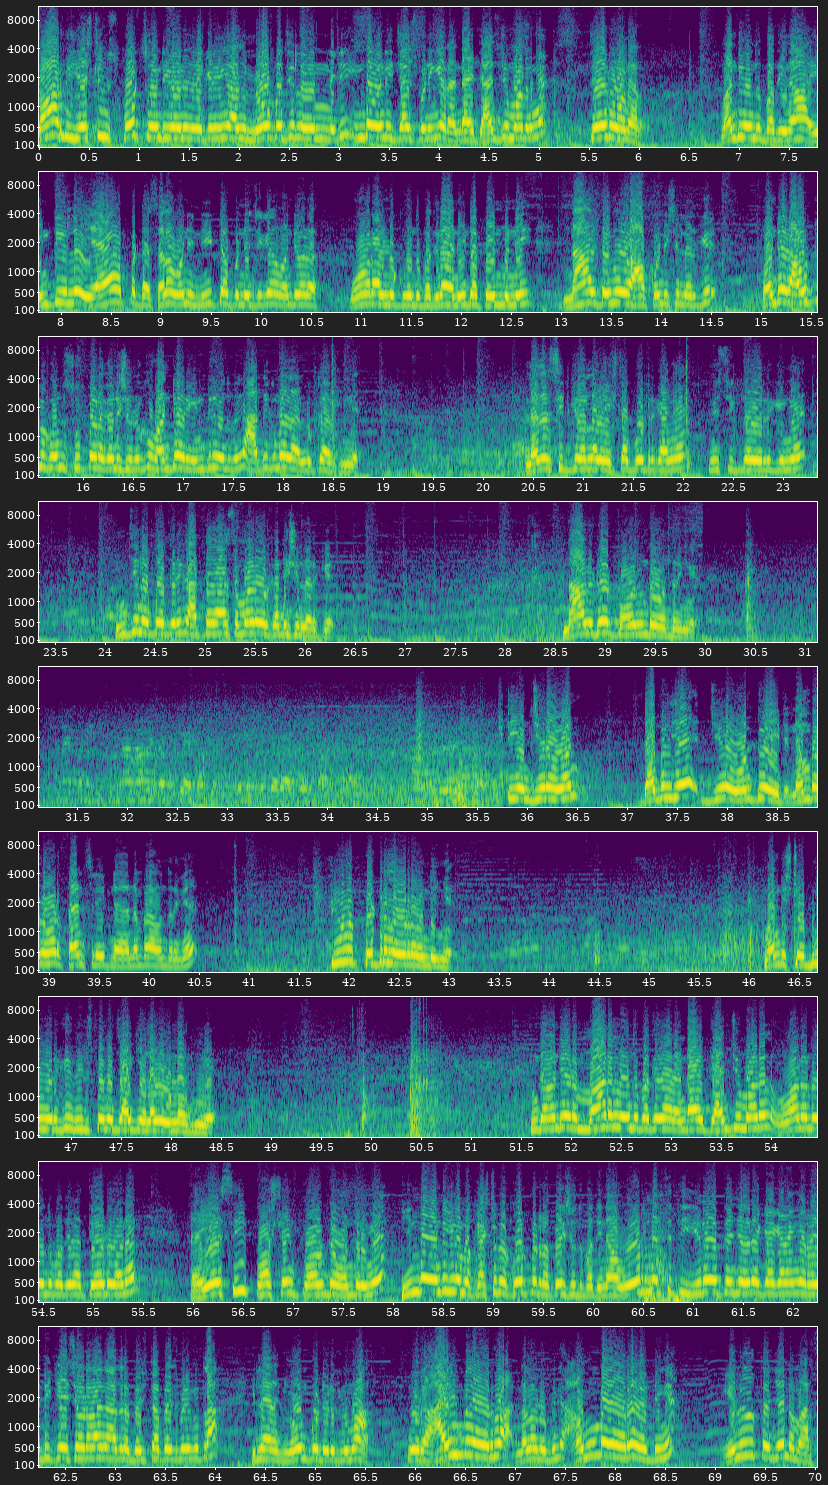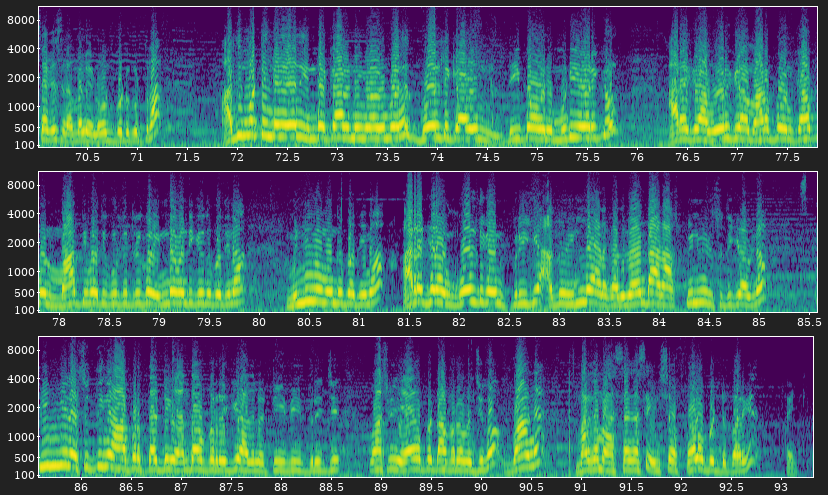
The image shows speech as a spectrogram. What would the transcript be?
Maruti Esteem sports வண்டி வேணும்னு நினைக்கிறீங்க அது லோ பட்ஜெட்டில் வேணும்னு இந்த வண்டி சார்ஜ் பண்ணீங்க ரெண்டாயிரத்தி அஞ்சு மாடலுங்க தேர்ட் ஓனர் வண்டி வந்து பார்த்தீங்கன்னா இன்டீரியரில் ஏகப்பட்ட செலவு பண்ணி நீட்டாக பண்ணி வச்சுக்கேன் வண்டியோட ஓவரால் லுக் வந்து பார்த்தீங்கன்னா நீட்டாக பெயிண்ட் பண்ணி நாலு டைமும் ஒரு ஆஃப் கண்டிஷனில் இருக்குது வண்டியோட அவுட்லுக் வந்து சூப்பரான கண்டிஷன் இருக்கும் வண்டியோட இன்டீரியர் வந்து பார்த்தீங்கன்னா அதுக்கு மேலே லுக்காக இருக்குங்க. லெதர் சீட் கவர்லாம் எக்ஸ்ட்ரா போட்டிருக்காங்க. மியூசிக் தான் இருக்குங்க. இன்ஜினை பொறுத்த வரைக்கும் அட்டகாசமான ஒரு கண்டிஷனில் இருக்குது நாலு டோர் பவர் விண்டோ வந்துருங்க. TN zero one double A zero one two eight நம்பரோட ஒன் ஃபேன்சி லைட் நம்பராக வந்துருங்க. பியூர் பெட்ரோல் ஓடுற வண்டிங்க. வண்டி ஸ்டெப்னி இருக்குது வீல்ஸ் பண்ண ஜாக்கி எல்லாமே உள்ளே இருக்குங்க. இந்த வண்டியோட மாடல் வந்து பார்த்தீங்கன்னா ரெண்டாயிரத்தி அஞ்சு மாடல் ஓனர் வந்து பார்த்தீங்கன்னா தேர்ட் ஓனர் ஏசி போஸ்டிங் போகட்டும் வந்துருங்க. இந்த வண்டிக்கு நம்ம கஸ்டமர் கோட் பண்ணுற பேசி வந்து பார்த்தீங்கன்னா ஒரு லட்சத்தி இருபத்தஞ்சாயிரம் கேட்குறாங்க ரெடி கேஷோட வாங்க அதில் பெஸ்ட்டாக பேஸ் பண்ணி கொடுக்கலாம். இல்லை எனக்கு லோன் போட்டு எடுக்கணுமா? ஒரு ஐம்பதாயிரம் ரூபா நல்லா நோக்கிங்க ஐம்பதாயிரம் ரூபா கட்டிங்க. எழுபத்தஞ்சாயிரம் நம்ம அரசாங்க நம்மளே லோன் போட்டு கொடுத்துலாம் அது மட்டும் கிடையாது இந்த கார் நீங்கள் வாங்கும்போது கோல்டு காயின் தீபாவளி முடிய வரைக்கும் அரை கிராம் ஒரு கிராம் அரை காப்போன் மாற்றி மாற்றி கொடுத்துட்டு இருக்கோம். இந்த வண்டிக்கு வந்து பார்த்தீங்கன்னா மினிமம் வந்து பார்த்தீங்கன்னா அரை கிராம் கோல்டு காயின் ஃப்ரீக்கு அதுவும் இல்லை எனக்கு அது வேண்டாம். நான் ஸ்பின் வீல் சுற்றிக்கிறேன் அப்படின்னா ஸ்பின் வீலை சுற்றிங்க ஆஃபர் தட்டுங்க. அந்த ஆஃபர் இருக்குது அதில் டிவி ஃப்ரிட்ஜ் வாஷிங் ஏகப்பட்ட ஆஃபரை வச்சுக்கோ. வாங்க மறக்காமல் அசகாசம் இன்ஸ்டா ஃபாலோ பண்ணிட்டு பாருங்க. தேங்க்யூ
